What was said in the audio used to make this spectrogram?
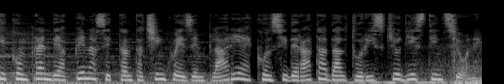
che comprende appena 75 esemplari è considerata ad alto rischio di estinzione.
